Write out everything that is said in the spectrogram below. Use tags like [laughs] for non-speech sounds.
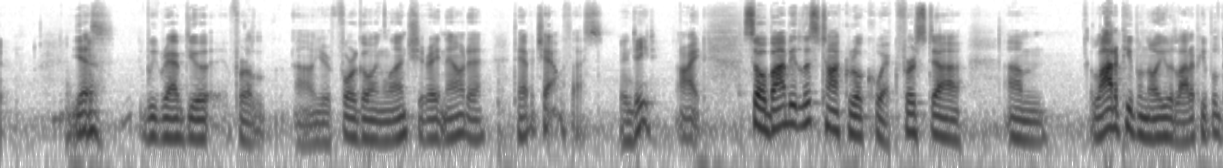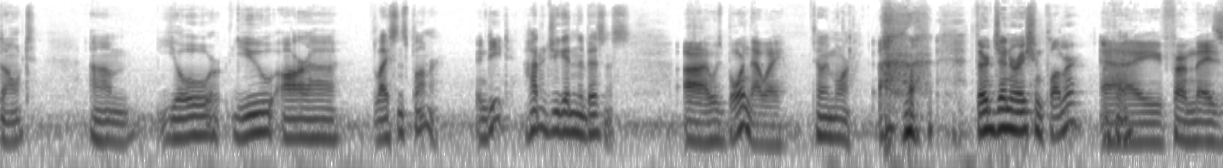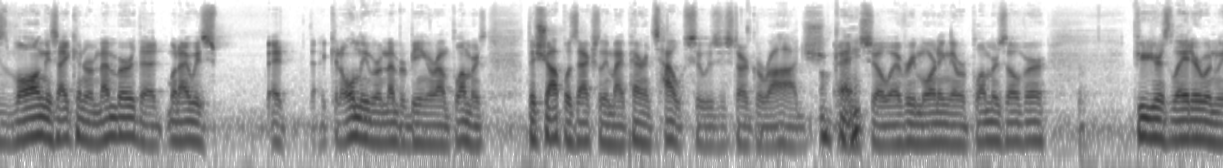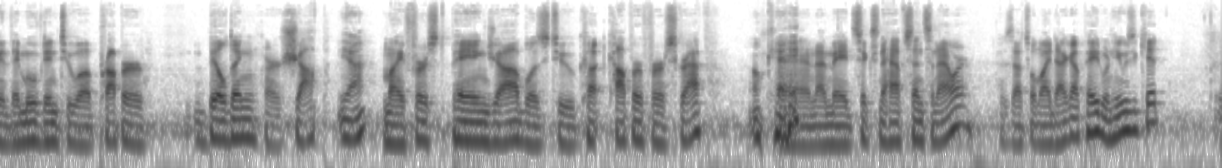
Yes, we grabbed you for uh, your foregoing lunch right now to, to have a chat with us. Indeed. All right. So, Bobby, let's talk real quick. First, uh, um, a lot of people know you, a lot of people don't. Um, you're, you are a licensed plumber. Indeed. How did you get in the business? Uh, I was born that way. Tell me more. [laughs] Third generation plumber. Okay. I, from as long as I can remember, that when I was, I can only remember being around plumbers. The shop was actually my parents' house. It was just our garage. Okay. And so every morning there were plumbers over. A few years later, when we, they moved into a proper building or shop, Yeah. my first paying job was to cut copper for scrap. Okay. And I made six and a half cents an hour because that's what my dad got paid when he was a kid.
